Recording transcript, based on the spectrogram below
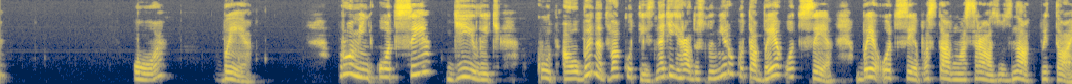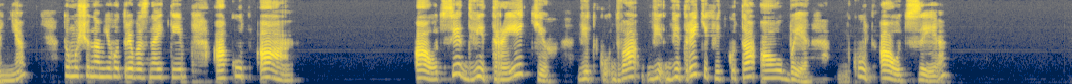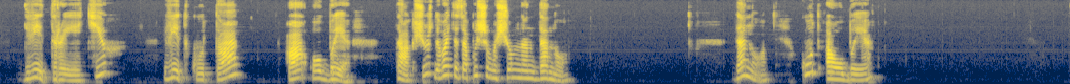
О, Б. Промінь ОС ділить кут АОБ на два кути. Знайдіть градусну міру кута БОЦ. БОЦ поставимо зразу знак питання тому що нам його треба знайти. А кут А, а оце 2 третіх від, 2, 2 третіх від кута АОБ. Кут АОЦ 2 третіх від кута АОБ. Так, що ж, давайте запишемо, що нам дано. Дано кут АОБ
